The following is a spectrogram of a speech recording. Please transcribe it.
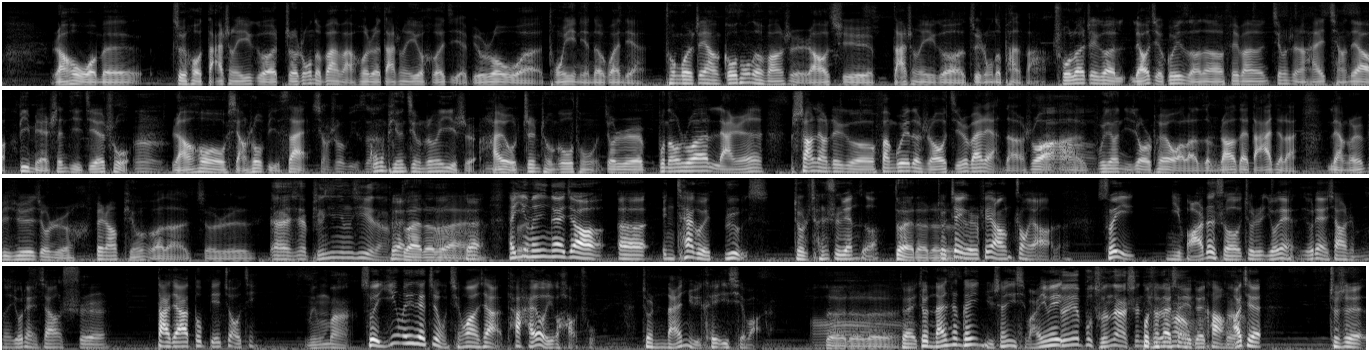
然后我们最后达成一个折中的办法，或者达成一个和解。比如说，我同意您的观点，通过这样沟通的方式，然后去达成一个最终的判罚。除了这个了解规则呢，非凡精神还强调避免身体接触，嗯，然后享受比赛。享受比赛，公平竞争意识，嗯。还有真诚沟通，就是不能说俩人商量这个犯规的时候急着白脸的说啊。哦不行，你就是推我了，怎么着再打起来，两个人必须就是非常平和的，就是哎，这平心静气的。对。对对对。啊对，它英文应该叫呃 integrity rules，就是诚实原则，对对对，就这个个是非常重要的。所以你玩的时候，就是有点有点像什么呢？有点像是大家都别较劲。明白。所以因为在这种情况下，它还有一个好处，就是男女可以一起玩。对对对哦对，就男生跟女生一起玩，因为因为不存在身体不存在身体对抗，而且就是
